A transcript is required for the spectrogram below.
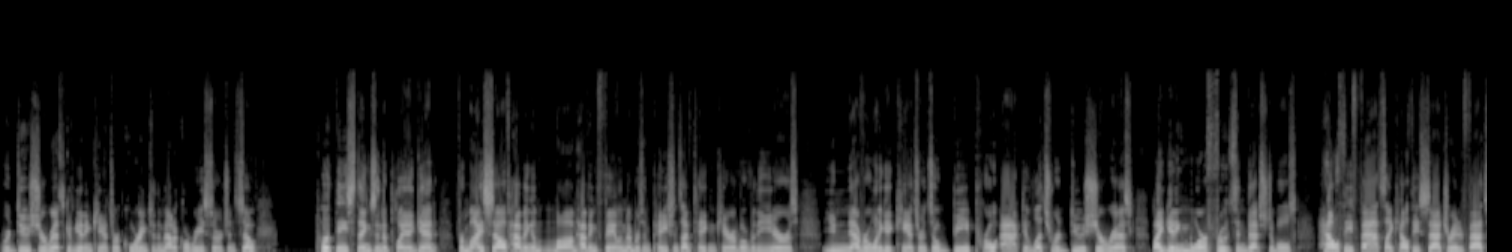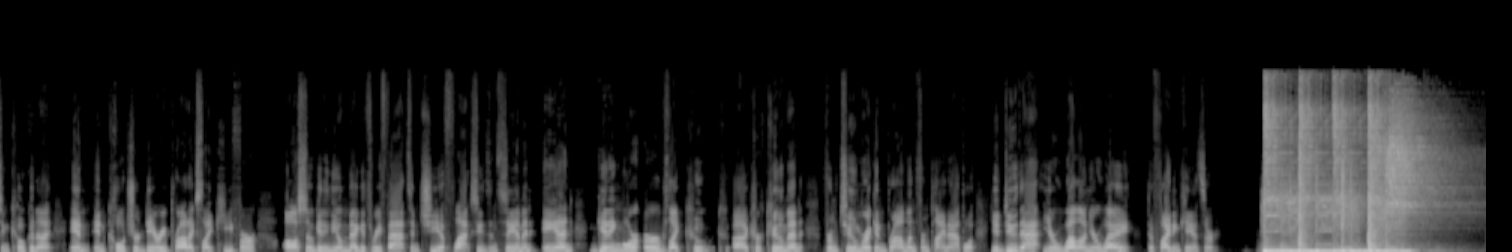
reduce your risk of getting cancer according to the medical research. And so put these things into play. Again, for myself, having a mom, having family members and patients I've taken care of over the years, you never want to get cancer. And so be proactive. Let's reduce your risk by getting more fruits and vegetables, healthy fats like healthy saturated fats and coconut and, and cultured dairy products like kefir also getting the omega-3 fats in chia, flax seeds, and salmon, and getting more herbs like uh, curcumin from turmeric and bromelain from pineapple. You do that, you're well on your way to fighting cancer.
